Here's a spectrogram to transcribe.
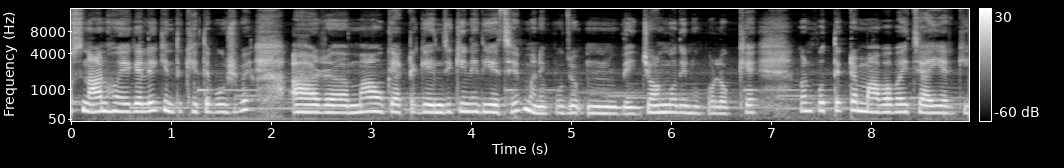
স্নান হয়ে গেলেই কিন্তু খেতে বসবে। আর মা ওকে একটা গেঞ্জি কিনে দিয়েছে মানে পুজো এই জন্মদিন উপলক্ষে। কারণ প্রত্যেকটা মা বাবাই চাই আর কি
